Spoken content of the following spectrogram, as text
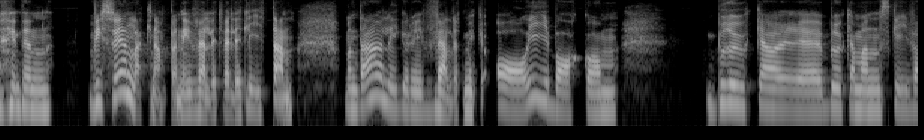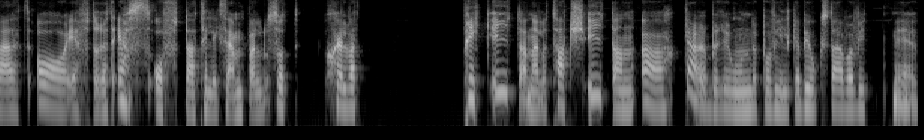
den visuella knappen är väldigt, väldigt liten. Men där ligger det väldigt mycket AI bakom brukar, eh, brukar man skriva ett A efter ett S ofta till exempel. Så att själva prickytan eller touchytan ökar beroende på vilka bokstäver vi eh,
